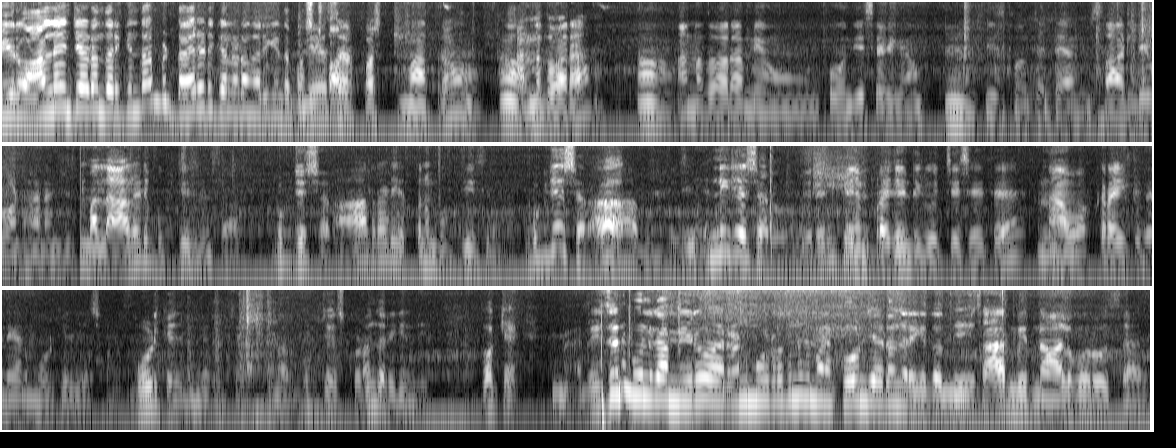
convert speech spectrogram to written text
మీరు ఆన్లైన్ చేయడం జరిగిందా? మీరు డైరెక్ట్గా వెళ్ళడం జరిగిందా ఫస్ట్ సార్ ఫస్ట్ మాత్రం. అన్న ద్వారా అన్న ద్వారా మేము ఫోన్ చేసి అడిగాం. తీసుకొని అంటే సార్ లీవ్ అంటున్నారని చెప్పి. మళ్ళీ ఆల్రెడీ బుక్ చేసింది సార్. బుక్ చేశారు? ఆల్రెడీ ఇతను బుక్ చేసింది. బుక్ చేశారా? ఎన్ని చేశారు? మీరు ప్రజెంట్కి వచ్చేసి అయితే నా ఒక్క రైతుగా నేను మూడు కేజీలు చేసుకున్నాను. మూడు కేజీలు మీరు చేసుకున్నారు. బుక్ చేసుకోవడం జరిగింది. ఓకే. రీజనబుల్గా మీరు రెండు మూడు రోజుల నుంచి మనకు ఫోన్ చేయడం జరుగుతుంది. సార్ మీరు నాలుగో రోజు సార్.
